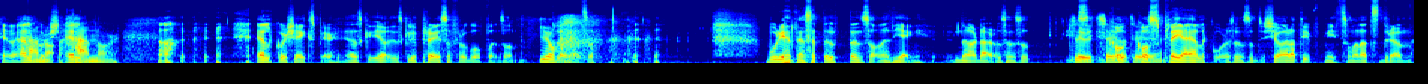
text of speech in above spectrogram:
Elcor, Hanar. ja, Elcor Shakespeare. Jag skulle, jag skulle pröjsa för att gå på en sån Ja. play alltså. Borde egentligen sätta upp en sån, ett gäng nördar och sen så ko- cosplaya Elcor och sen så köra typ Midsommarnattsdröm.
